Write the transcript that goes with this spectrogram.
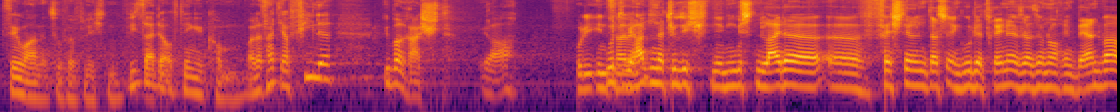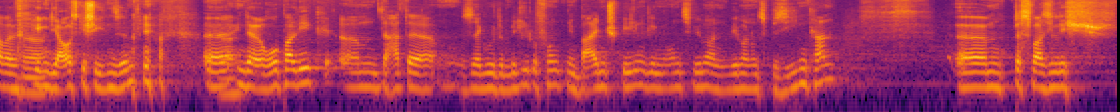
Seoane zu verpflichten? Wie seid ihr auf den gekommen? Weil das hat ja viele überrascht. Ja. Oder die Gut, wir hatten natürlich, wir mussten leider äh, feststellen, dass er ein guter Trainer ist, als er noch in Bern war, weil wir Ja. gegen die ausgeschieden sind äh, in der Europa League. Ähm, da hat er sehr gute Mittel gefunden in beiden Spielen gegen uns, wie man, wie man uns besiegen kann. Ähm, das war sicherlich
